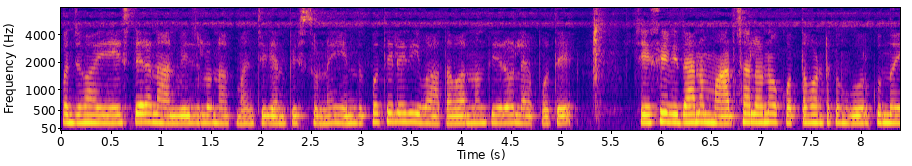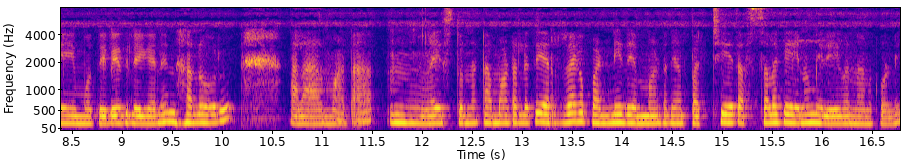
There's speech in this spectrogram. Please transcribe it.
కొంచెం అవి వేస్తేనే నాన్ వెజ్లో నాకు మంచిగా అనిపిస్తున్నాయి. ఎందుకో తెలియదు ఈ వాతావరణం తీరో లేకపోతే చేసే విధానం మార్చాలనో కొత్త వంటకం కోరుకుందో ఏమో తెలియదులే కానీ నా నోరు అలా అనమాట వేస్తున్న టమాటాలు అయితే ఎర్రగా పండిది ఏమంట నేను పచ్చి అయితే అస్సలకేయను మీరు ఏమన్నా అనుకోండి.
